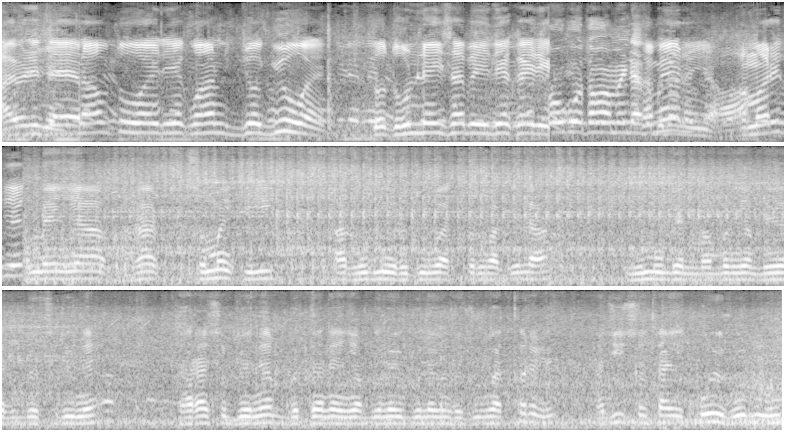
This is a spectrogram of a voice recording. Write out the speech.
આવી રીતે આવતું હોય એક વાહન જો ગયું હોય તો ધૂળના હિસાબે ઈ દેખાય રહી. ઊભો થવા માંડ્યા. અમારી તો એક અમે અહીંયા ઘણા સમયથી આ રોડની રજૂઆત કરવા ગયેલા. નીમુબેન બામણિયા મેયરશ્રીને ધારાસભ્યને બધાને અહીંયા બોલાવી બોલાવીને રજૂઆત કરેલી. હજી છતાંય કોઈ રોડનું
